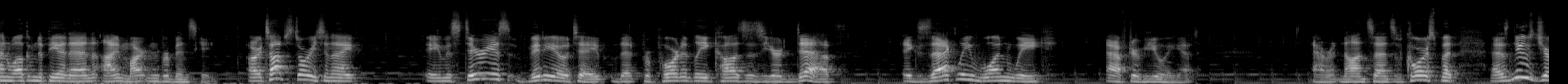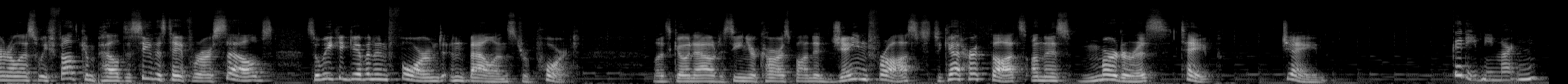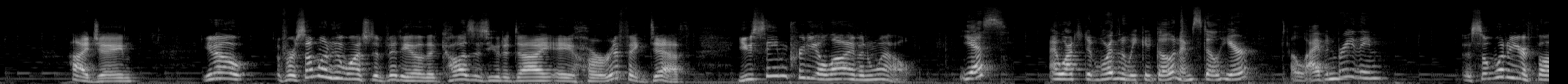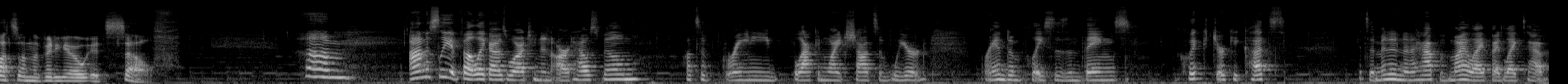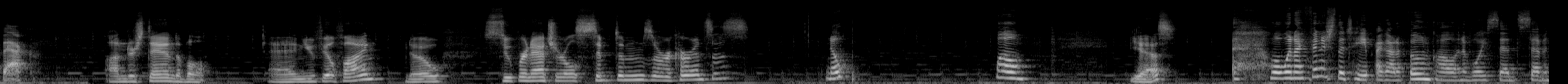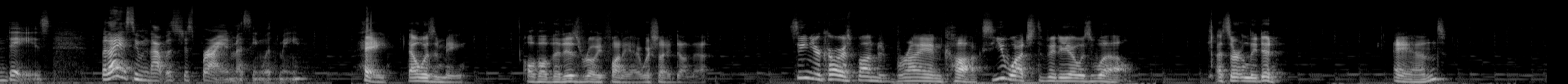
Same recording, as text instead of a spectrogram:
and welcome to PNN. I'm Martin Verbinski. Our top story tonight a mysterious videotape that purportedly causes your death exactly one week after viewing it. Arrant nonsense, of course, but as news journalists, we felt compelled to see this tape for ourselves so we could give an informed and balanced report. Let's go now to senior correspondent Jane Frost to get her thoughts on this murderous tape. Jane. Good evening, Martin. Hi, Jane. You know, for someone who watched a video that causes you to die a horrific death, you seem pretty alive and well. Yes, I watched it more than a week ago and I'm still here, alive and breathing. So, what are your thoughts on the video itself? Um, honestly, it felt like I was watching an art house film. Lots of grainy, black and white shots of weird, random places and things. Quick, jerky cuts. It's a minute and a half of my life I'd like to have back. Understandable. And you feel fine? No supernatural symptoms or occurrences? Nope. Well, Yes. well, when I finished the tape, I got a phone call and a voice said seven days. But I assumed that was just Brian messing with me. Hey, that wasn't me. Although that is really funny. I wish I had done that. Senior correspondent Brian Cox, you watched the video as well. I certainly did. And?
